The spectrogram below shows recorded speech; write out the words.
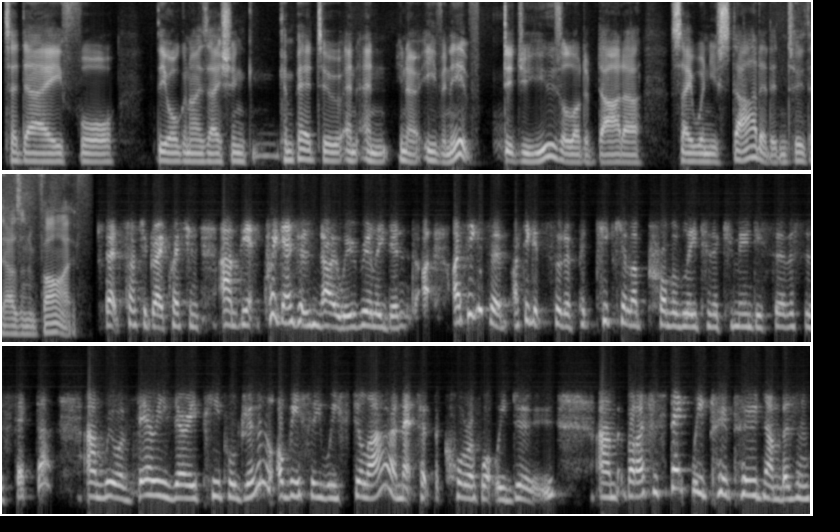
today for the organisation compared to and and you know even if did you use a lot of data say when you started in 2005? That's such a great question. Um, the quick answer is no, we really didn't. I, I, think it's a, I think it's sort of particular, probably to the community services sector. Um, we were very, very people driven. Obviously, we still are, and that's at the core of what we do. Um, but I suspect we poo-pooed numbers and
